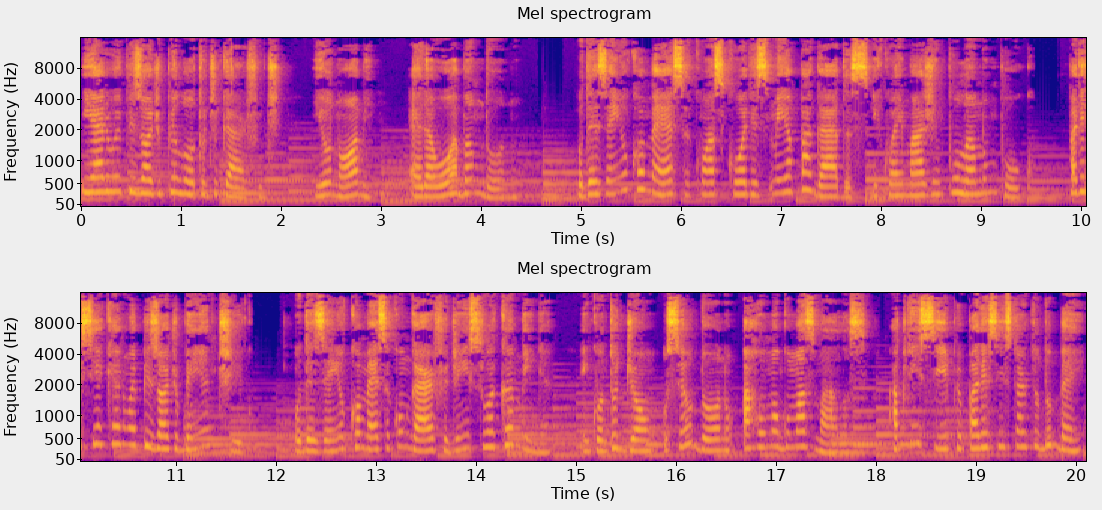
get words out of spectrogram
e era o episódio piloto de Garfield, e o nome era O Abandono. O desenho começa com as cores meio apagadas e com a imagem pulando um pouco. Parecia que era um episódio bem antigo. O desenho começa com Garfield em sua caminha, enquanto John, o seu dono, arruma algumas malas. A princípio parecia estar tudo bem,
